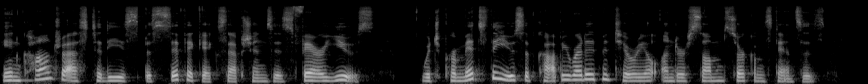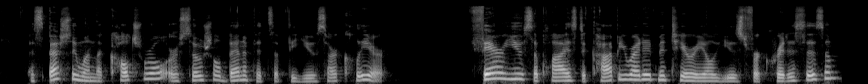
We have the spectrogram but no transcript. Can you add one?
In contrast to these specific exceptions is fair use, which permits the use of copyrighted material under some circumstances, especially when the cultural or social benefits of the use are clear. Fair use applies to copyrighted material used for criticism,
